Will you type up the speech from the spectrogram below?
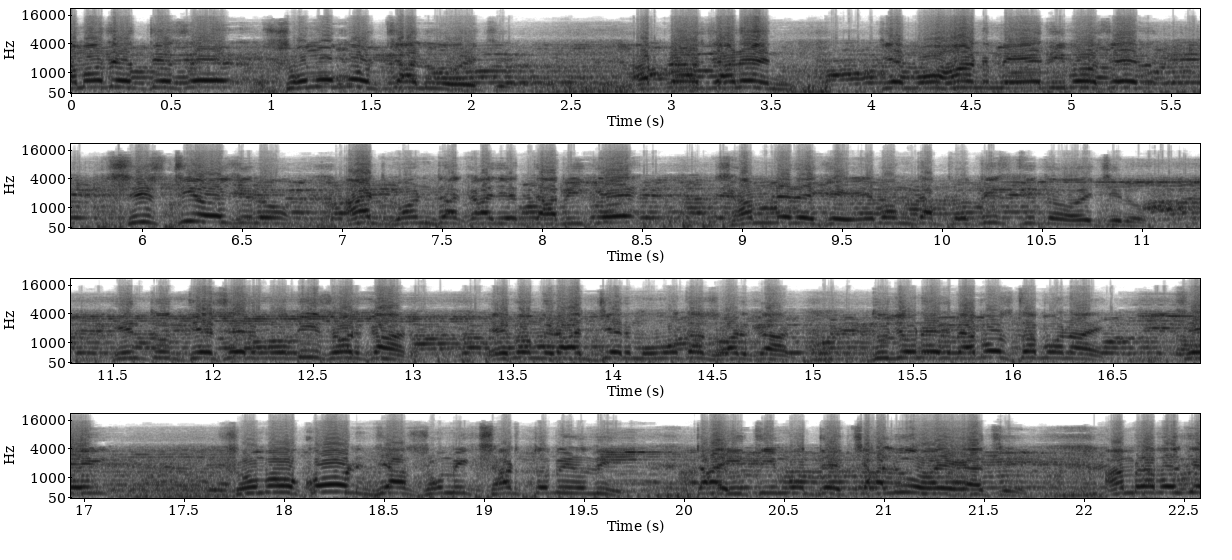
আমাদের দেশে সমকট চালু হয়েছে। আপনারা জানেন যে মহান মে দিবসের সৃষ্টি হয়েছিল আট ঘণ্টা কাজের দাবিকে সামনে রেখে এবং তা প্রতিষ্ঠিত হয়েছিল। কিন্তু দেশের মোদী সরকার এবং রাজ্যের মমতা সরকার দুজনের ব্যবস্থাপনায় সেই সমকট, যা শ্রমিক স্বার্থ বিরোধী তা ইতিমধ্যে চালু হয়ে গেছে। আমরা বলছি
